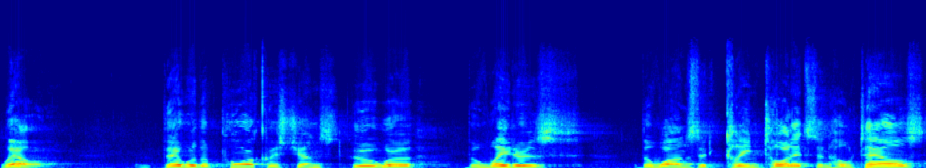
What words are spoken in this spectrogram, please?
Well, there were the poor Christians who were the waiters, the ones that cleaned toilets in hotels,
